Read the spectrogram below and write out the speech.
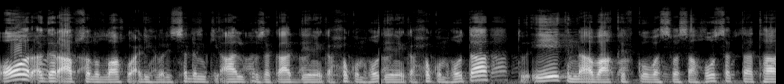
और अगर आप सल्लल्लाहु अलैहि वसल्लम की आल को ज़क़़त देने का हुक्म हो, देने का हुक्म होता तो एक नावाकिफ को वसवसा हो सकता था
